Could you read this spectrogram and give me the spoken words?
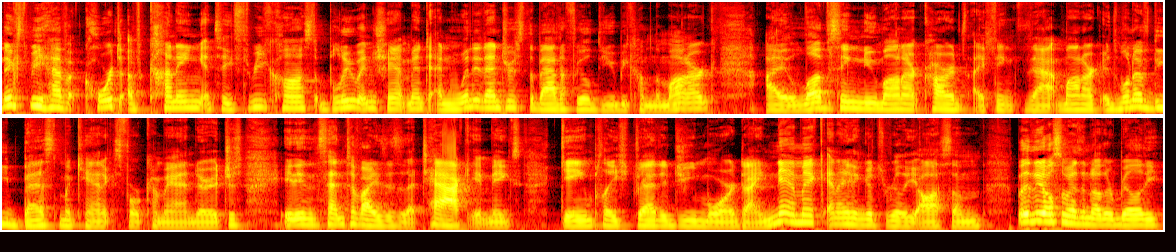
Next, we have Court of Cunning. It's a three cost blue enchantment, and when it enters the battlefield, you become the Monarch. I love seeing new Monarch cards. I think that Monarch is one of the best mechanics for Commander. It just it incentivizes attack. It makes gameplay strategy more dynamic, and I think it's really awesome. But it also has another ability.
